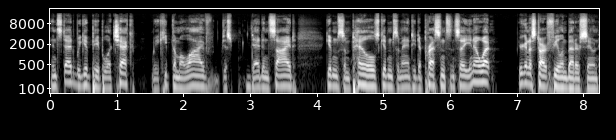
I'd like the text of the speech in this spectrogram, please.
Instead, we give people a check, we keep them alive, just dead inside, give them some pills, give them some antidepressants, and say, you know what? You're going to start feeling better soon.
